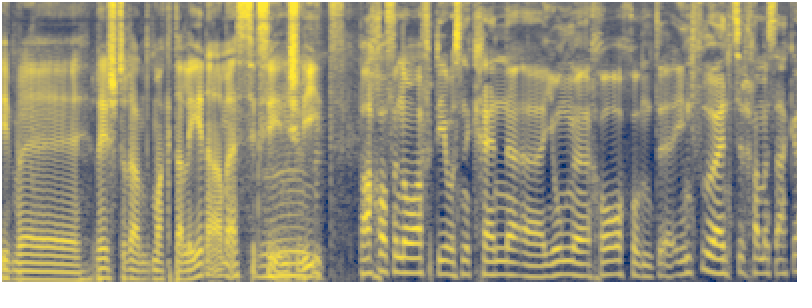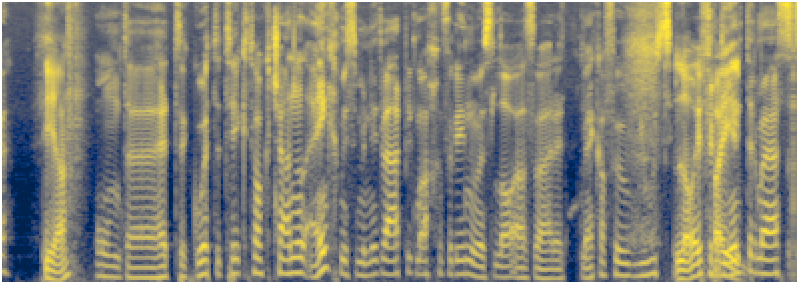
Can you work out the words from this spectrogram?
im äh, Restaurant Magdalena am Essen gewesen, in Mm. der Schweiz. Bachhofen Noah, für die, die es nicht kennen, ein junger Koch und äh, Influencer, kann man sagen. Ja, Und äh, hat einen guten TikTok-Channel. Eigentlich müssen wir nicht Werbung machen für ihn, weil es also er hat mega viele Views. läuft. Verdientermässig.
